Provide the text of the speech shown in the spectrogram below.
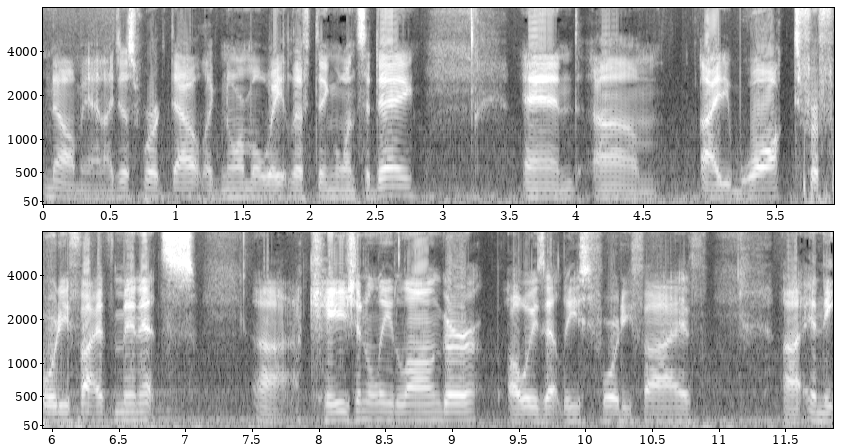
No, man, I just worked out like normal weightlifting once a day. And um, I walked for 45 minutes, uh, occasionally longer, always at least 45 uh, in the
